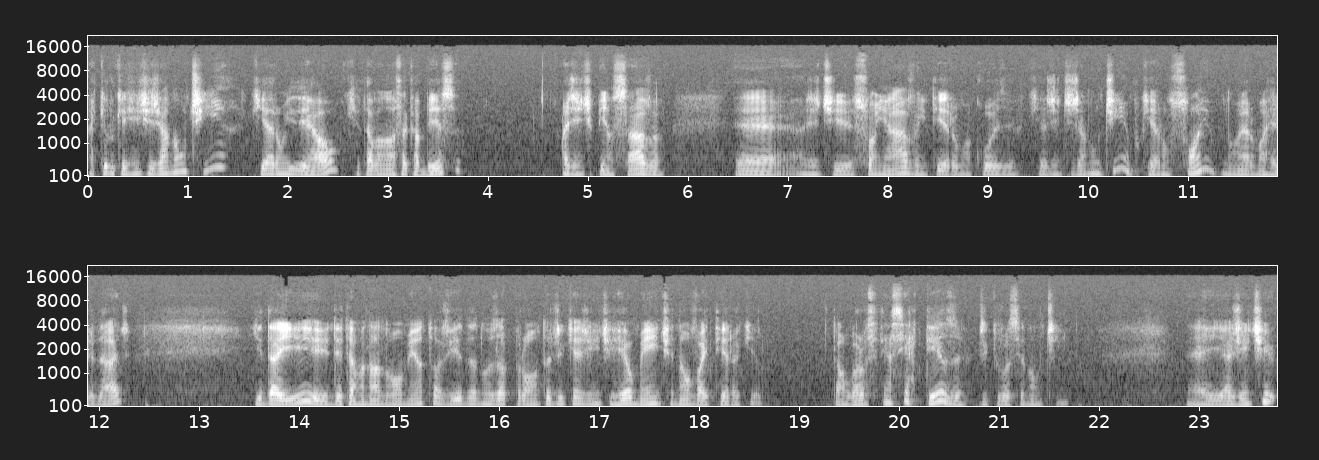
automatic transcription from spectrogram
Aquilo que a gente já não tinha que era um ideal que estava na nossa cabeça. A gente pensava, é, a gente sonhava em ter uma coisa que a gente já não tinha, porque era um sonho, não era uma realidade. E daí, em determinado momento, a vida nos apronta de que a gente realmente não vai ter aquilo. Então agora você tem a certeza de que você não tinha. É, e a gente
